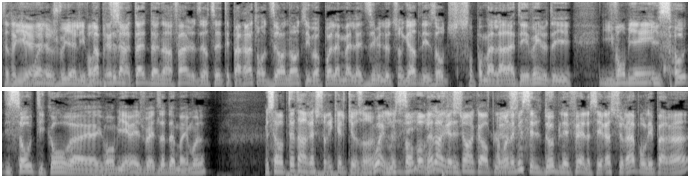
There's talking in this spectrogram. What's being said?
Dire, OK, moi, là, je veux y aller. Non, puis dans la tête d'un enfant, je veux dire, tu sais, tes parents t'ont dit, oh non, tu y vas pas, la maladie, mais là, tu regardes les autres, ils sont pas malades. À la TV, je veux dire, ils vont bien. Ils sautent, ils sautent, ils courent, euh, ils vont bien, mais je vais être là demain, moi, là. Mais ça va peut-être en rassurer quelques-uns. Oui, là, va avoir une pression encore plus. À mon avis, c'est le double effet. C'est rassurant pour les parents,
